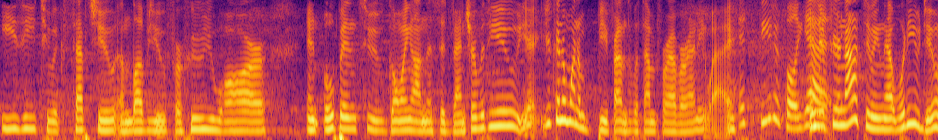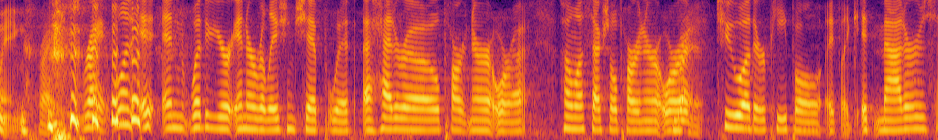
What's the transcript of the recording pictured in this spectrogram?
easy to accept you and love you for who you are and open to going on this adventure with you, you're, you're going to want to be friends with them forever anyway. It's beautiful. Yeah. And if you're not doing that, what are you doing? Right, right. Well, and, and whether you're in a relationship with a hetero partner or a homosexual partner or Right. two other people, it, like it matters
